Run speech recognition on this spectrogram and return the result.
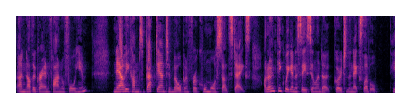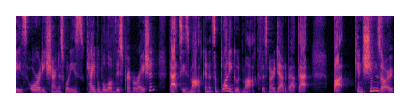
another grand final for him. Now he comes back down to Melbourne for a Coolmore Stud Stakes. I don't think we're going to see Cylinder go to the next level. He's already shown us what he's capable of this preparation. That's his mark, and it's a bloody good mark. There's no doubt about that. But can Shinzo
